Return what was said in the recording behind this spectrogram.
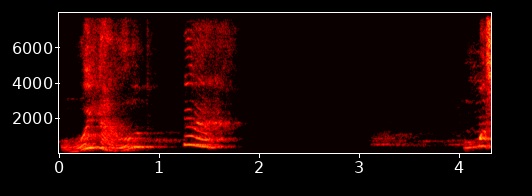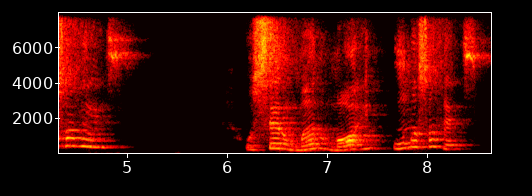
Oi, Haroldo? É. Uma só vez. O ser humano morre uma só vez.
